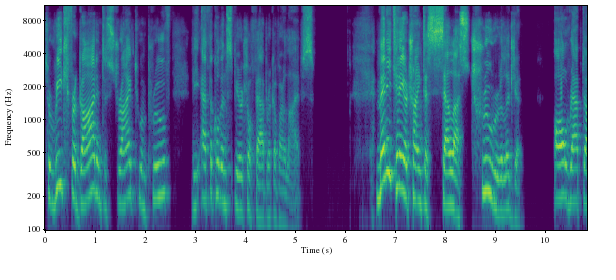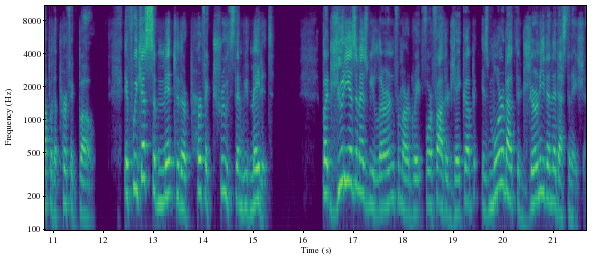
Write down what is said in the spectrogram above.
to reach for God and to strive to improve the ethical and spiritual fabric of our lives. Many today are trying to sell us true religion, all wrapped up with a perfect bow. If we just submit to their perfect truths, then we've made it. But Judaism, as we learn from our great forefather Jacob, is more about the journey than the destination,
